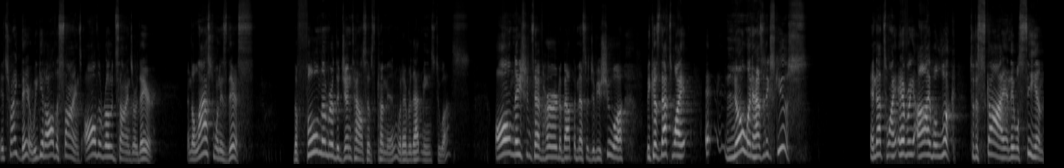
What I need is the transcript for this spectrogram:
It's right there. We get all the signs, all the road signs are there. And the last one is this the full number of the Gentiles has come in, whatever that means to us. All nations have heard about the message of Yeshua because that's why eh, no one has an excuse. And that's why every eye will look to the sky and they will see him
